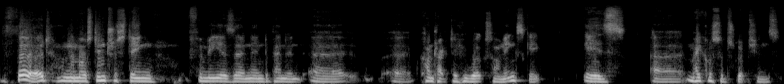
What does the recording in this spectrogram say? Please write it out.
The third and the most interesting for me as an independent uh, uh, contractor who works on Inkscape is uh, micro subscriptions.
